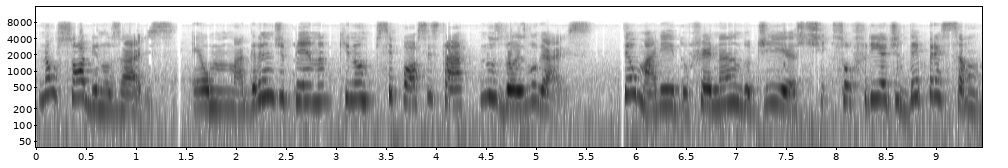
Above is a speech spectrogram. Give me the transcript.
não sobe nos ares. É uma grande pena que não se possa estar nos dois lugares. Seu marido, Fernando Dias, sofria de depressão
